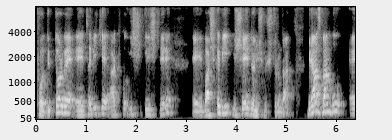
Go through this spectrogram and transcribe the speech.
prodüktör ve e, tabii ki artık o iş ilişkileri e, başka bir bir şeye dönüşmüş durumda. Biraz ben bu e,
